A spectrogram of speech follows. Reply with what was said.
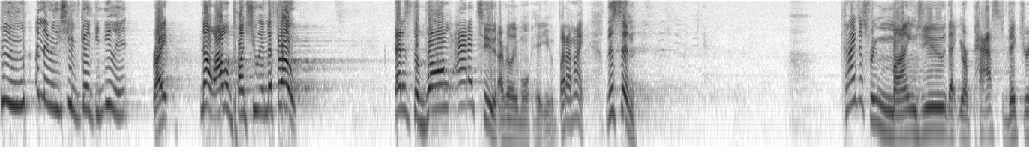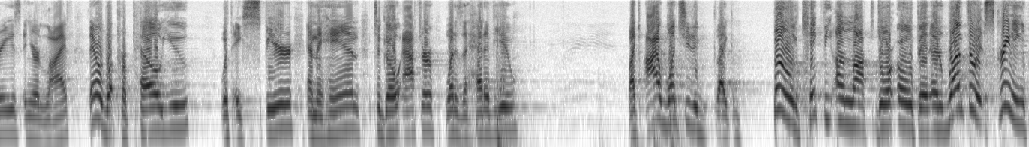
hmm, I'm not really sure if God can do it, right? No, I will punch you in the throat. That is the wrong attitude. I really won't hit you, but I might. Listen, can I just remind you that your past victories in your life, they are what propel you with a spear and the hand to go after what is ahead of you? Like, I want you to, like, boom, kick the unlocked door open and run through it screaming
